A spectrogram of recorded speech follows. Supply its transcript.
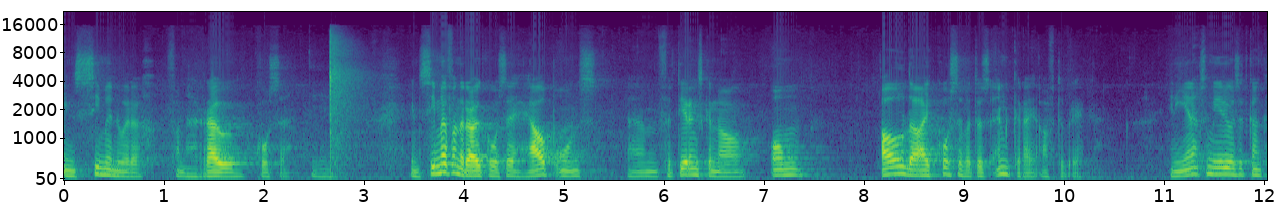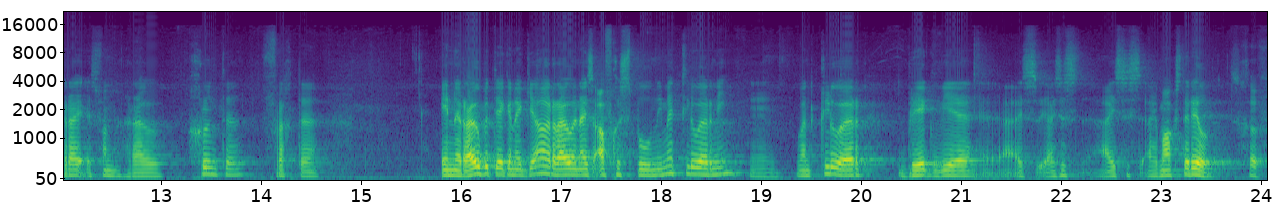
ensieme nodig van rou kosse. Hmm. Ensieme van rou kosse help ons ehm um, verteringskanaal om al daai kosse wat ons inkry af te breek. En die enigste manier hoe ons dit kan kry is van rou groente, vrugte. En rou beteken ek ja, rou en hy's afgespoel, nie met kloor nie. Hmm. Want kloor breek weer hy's hy's hy's hy maak steriel. Dis gif.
